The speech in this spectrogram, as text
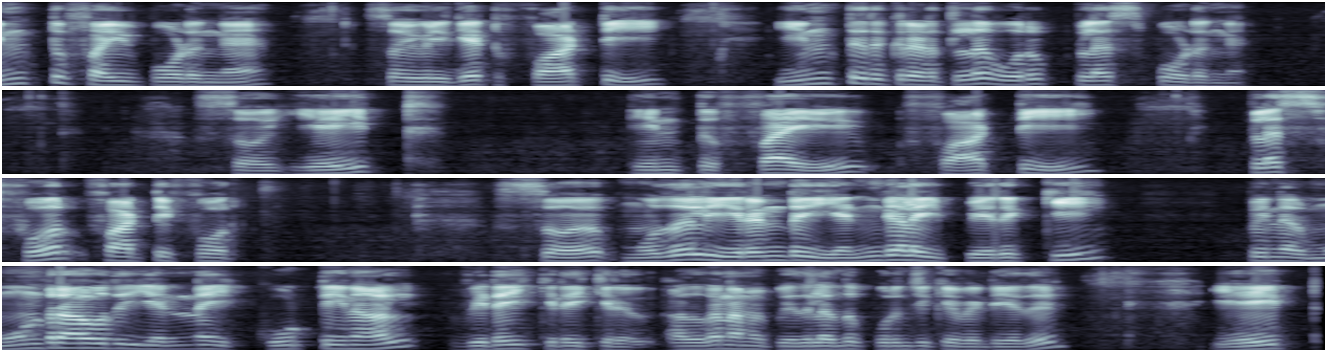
இன்ட்டு ஃபைவ் போடுங்க. So you will get forty into இருக்கிற இடத்துல ஒரு ப்ளஸ் போடுங்க. So eight into five forty plus four forty four so முதல் இரண்டு எண்களை பெருக்கி பின்னர் மூன்றாவது எண்ணை கூட்டினால் விடை கிடைக்கிறது. அதுதான் நம்ம இப்போ இதுலேருந்து புரிஞ்சிக்க வேண்டியது. Eight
